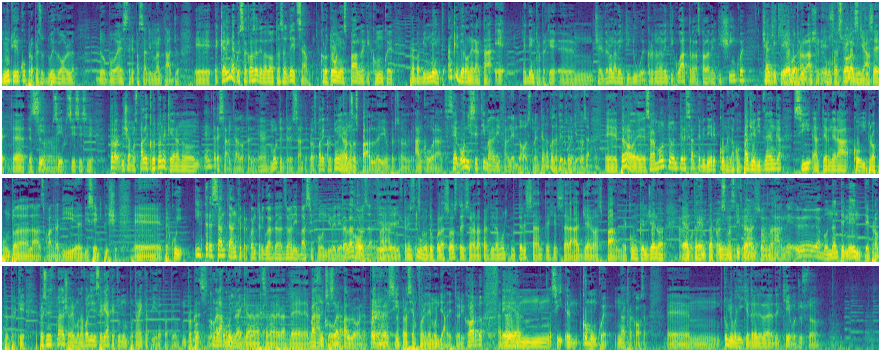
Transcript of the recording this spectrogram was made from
minuti di recupero ha preso due gol dopo essere passati in vantaggio. E, è carina questa cosa della lotta a salvezza. Crotone e Spalla che comunque probabilmente, anche il Verona in realtà è, è dentro perché ehm, c'è il Verona 22, Crotone 24, la Spalla 25, c'è anche Chievo tra l'altro che il comunque è Sassuolo a mischiato. 27, eh, Sì, attenzione. sì, sì, sì, sì. Però diciamo Spalla e Crotone che erano... È interessante la lotta lì, eh? molto interessante. Però Spalla e Crotone erano... Forza spalla io personalmente. Ancora, Se- ogni settimana devi fare l'endorsement, è una cosa vergognosa. Eh, però eh, sarà molto interessante vedere come la compagine di Zenga si alternerà contro appunto la, la squadra di, eh, di Semplici. Eh, per cui interessante anche per quanto riguarda la zona dei bassi fondi, vedere Tra l'altro cosa eh, faranno il queste 31 squadre. dopo la sosta ci sarà una partita molto interessante che sarà Genoa-Spalla e comunque il Genoa Avremo è a 30 tempo la prossima punti però insomma parlarne eh, abbondantemente proprio perché la prossima settimana ci avremo una voglia di Serie A che tu non potrai capire proprio, proprio Beh, sì, con l'acqua comunque anche la nazionale va bene basta ci sia il Ancora. pallone poi sì, però siamo fuori dai mondiali, te lo ricordo. Addio. Ehm, sì, ehm, comunque, un'altra cosa. Ehm, tu mi volevi chiedere del, del Chievo, giusto?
